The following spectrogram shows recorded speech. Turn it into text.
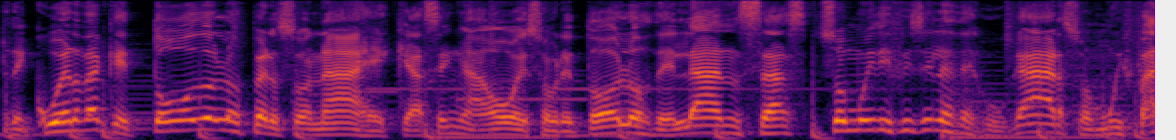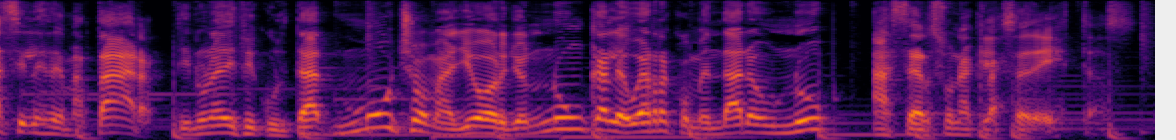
Recuerda que todos los personajes que hacen AOE, sobre todo los de lanzas, son muy difíciles de jugar, son muy fáciles de matar. Tiene una dificultad mucho mayor. Yo nunca le voy a recomendar a un noob hacerse una clase de estas.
